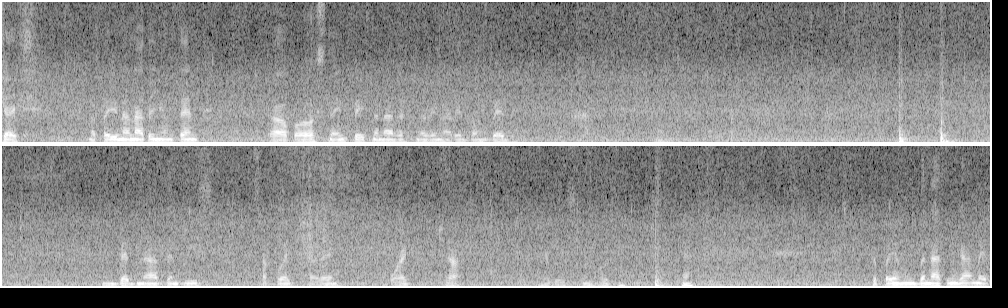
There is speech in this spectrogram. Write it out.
Guys, natayo na natin yung tent. Tapos na-inflate na, na, na rin natin tong bed. Yung bed natin is sa kwetsa rin. Kwetsa. May base yung hood. Yan. Ito pa yung iba nating gamit.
